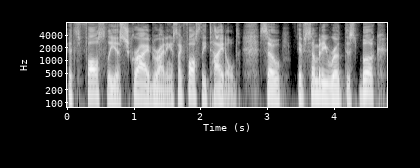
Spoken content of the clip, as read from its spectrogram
it's falsely ascribed writing. It's like falsely titled. So if somebody wrote this book,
